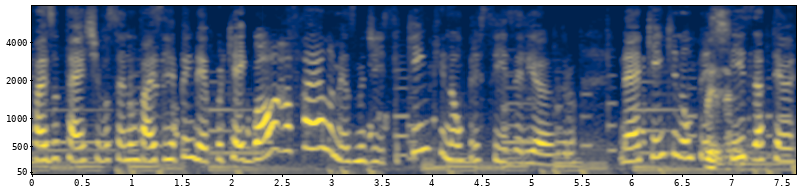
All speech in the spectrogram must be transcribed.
Faz o teste e você não vai se arrepender, porque é igual a Rafaela mesmo disse: quem que não precisa, Eliandro? Né? Quem que não é. precisa é. ter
